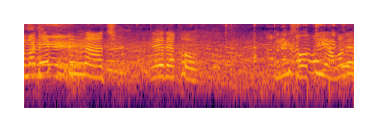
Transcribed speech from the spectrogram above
আমাদের পুতুল নাচ। এ দেখো সত্যি আমাদের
